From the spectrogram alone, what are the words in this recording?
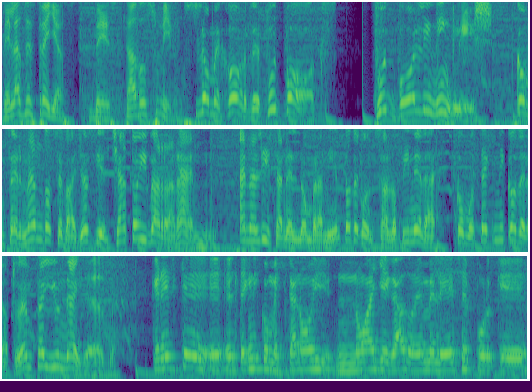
de las estrellas de Estados Unidos. Lo mejor de Footbox. Football in English con Fernando Ceballos y el Chato Ibarrarán. Analizan el nombramiento de Gonzalo Pineda como técnico del Atlanta United. ¿Crees que eh, el técnico mexicano hoy no ha llegado a MLS porque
